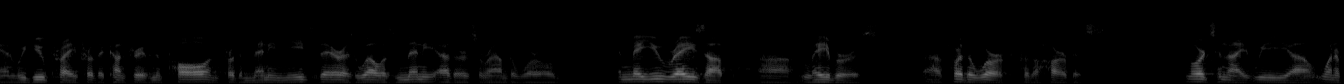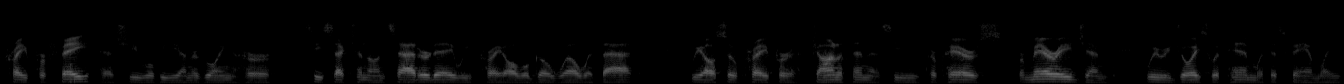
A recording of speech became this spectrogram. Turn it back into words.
And we do pray for the country of Nepal and for the many needs there, as well as many others around the world. And may you raise up uh, laborers uh, for the work, for the harvest. Lord, tonight we uh, want to pray for Faith as she will be undergoing her C section on Saturday. We pray all will go well with that. We also pray for Jonathan as he prepares for marriage, and we rejoice with him, with his family,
